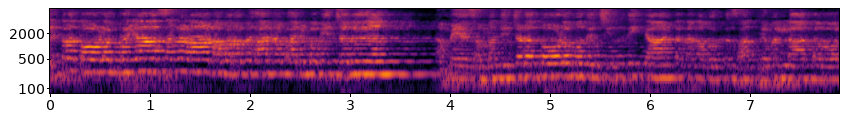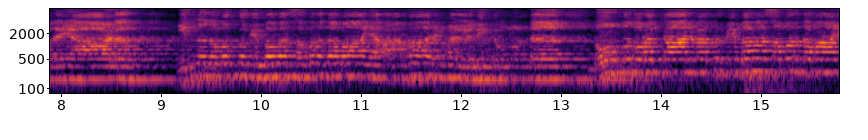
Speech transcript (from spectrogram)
എത്രത്തോളം പ്രയാസങ്ങളാണ് അവർ അനുഭവിച്ചത്. നമ്മെ സംബന്ധിച്ചിടത്തോളം അത് ചിന്തിക്കാൻ തന്നെ നമുക്ക് സാധ്യമല്ലാത്ത പോലെയാണ്. ഇന്ന് നമുക്ക് വിഭവ സമൃദ്ധമായ ആഹാരങ്ങൾ ലഭിക്കുന്നുണ്ട്. നോമ്പ് തുറക്കാൻ വിഭവ സമൃദ്ധമായ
